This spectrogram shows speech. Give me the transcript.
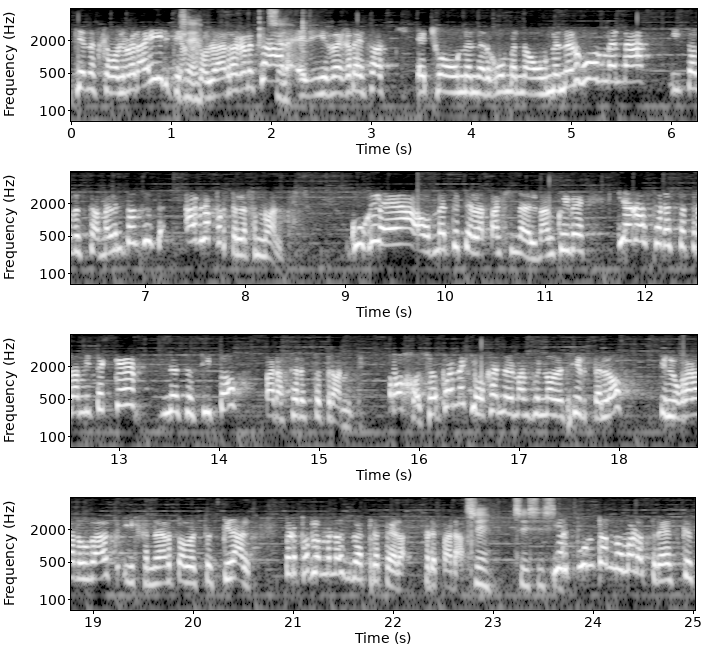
tienes que volver a ir, tienes que volver a regresar eh, y regresas hecho un energúmeno o una energúmena y todo está mal. Entonces, habla por teléfono antes. Googlea o métete a la página del banco y ve quiero hacer este trámite, ¿qué necesito para hacer este trámite? Ojo, se pueden equivocar en el banco y no decírtelo, sin lugar a dudas, y generar todo este espiral, pero por lo menos ve prepara, preparado. Sí, sí, sí, sí. Y el punto número tres, que es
